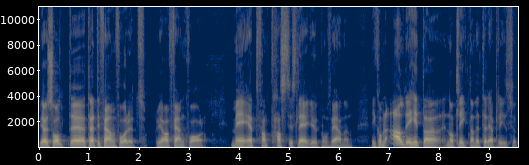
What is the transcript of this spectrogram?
Vi har ju sålt eh, 35 förut. Vi har fem kvar med ett fantastiskt läge ut mot Vänern. Ni kommer aldrig hitta något liknande till det priset.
